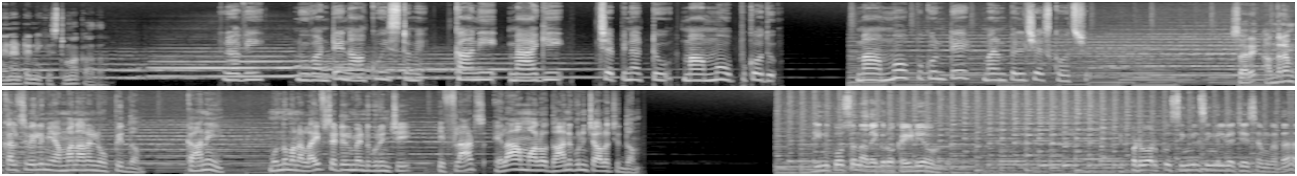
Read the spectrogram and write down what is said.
నేనంటే నీకు ఇష్టమా కాదా? రవి నువ్వంటే నాకు ఇష్టమే. కానీ మ్యాగీ చెప్పినట్టు మా అమ్మ ఒప్పుకోదు. మా అమ్మ ఒప్పుకుంటే మనం పెళ్ళి చేసుకోవచ్చు. సరే అందరం కలిసి వెళ్ళి మీ అమ్మ నాన్నని ఒప్పిద్దాం. కానీ ముందు మన లైఫ్ సెటిల్మెంట్ గురించి ఈ ఫ్లాట్స్ ఎలా అమ్మాలో దాని గురించి ఆలోచిద్దాం. దీనికోసం నా దగ్గర ఒక ఐడియా ఉంది. ఇప్పటి వరకు సింగిల్ సింగిల్గా చేశాం కదా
